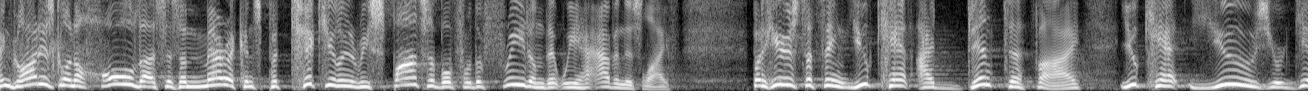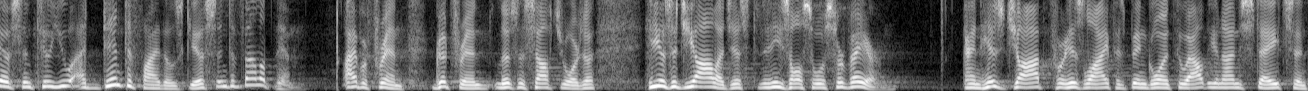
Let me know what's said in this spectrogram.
And God is going to hold us as Americans particularly responsible for the freedom that we have in this life. But here's the thing you can't identify, you can't use your gifts until you identify those gifts and develop them. I have a friend, good friend, lives in South Georgia. He is a geologist and he's also a surveyor. And his job for his life has been going throughout the United States and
